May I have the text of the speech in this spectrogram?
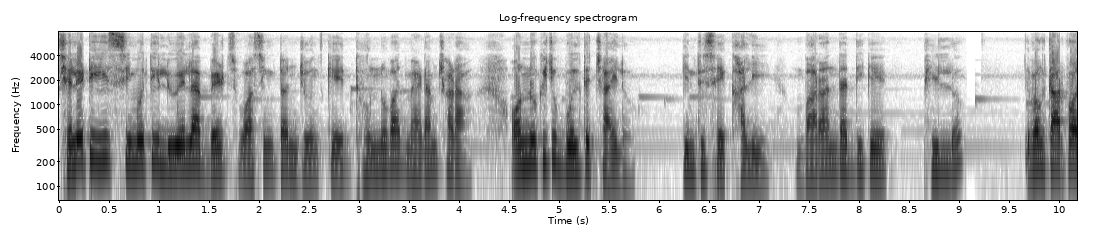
ছেলেটি শ্রীমতী লুয়েলা বেটস ওয়াশিংটন জোন্সকে ধন্যবাদ ম্যাডাম ছাড়া অন্য কিছু বলতে চাইল, কিন্তু সে খালি বারান্দার দিকে ফিরল এবং তারপর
